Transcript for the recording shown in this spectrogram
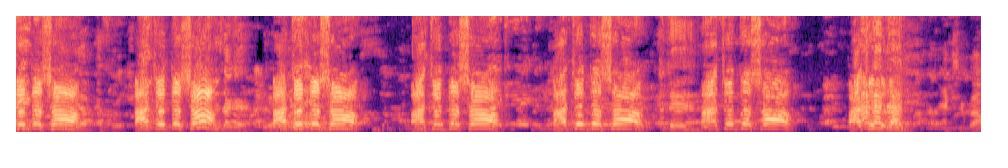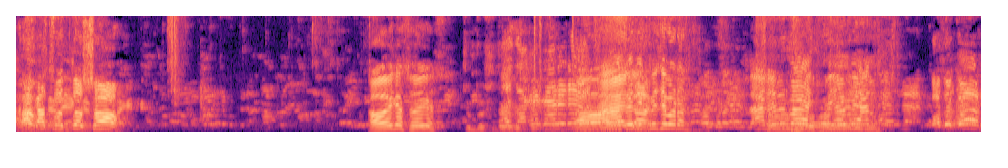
চোদ্দশো চোদ্দশো চোদ্দশো চোদ্দশো চোদ্দশো চোদ্দশো পাঁচ চোদ্দশো হয়ে গেছে হয়ে গেছে। চোদ্দোশো টাকা পাঠান কোথাও যাই দেখি কত কান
